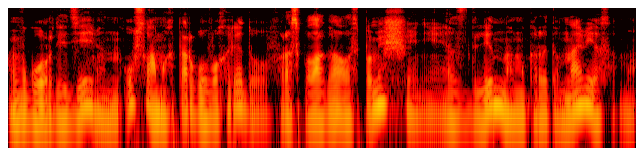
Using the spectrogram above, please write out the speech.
В городе Девин у самых торговых рядов располагалось помещение с длинным крытым навесом.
